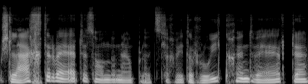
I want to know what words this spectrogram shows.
schlechter werden, sondern auch plötzlich wieder ruhig können werden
